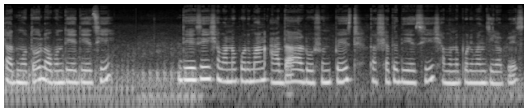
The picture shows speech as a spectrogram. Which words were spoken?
স্বাদ মতো লবণ দিয়ে দিয়েছি। দিয়েছি সামান্য পরিমাণ আদা আর রসুন পেস্ট, তার সাথে দিয়েছি সামান্য পরিমাণ জিরা পেস্ট।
